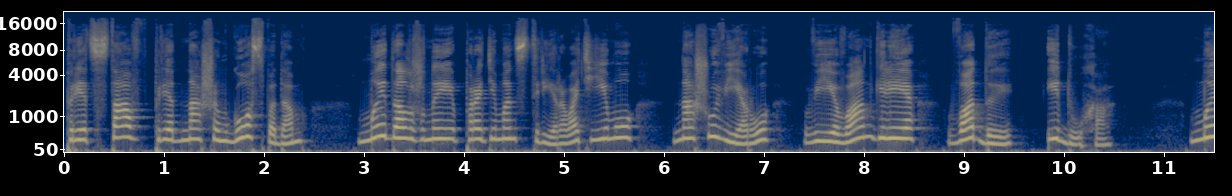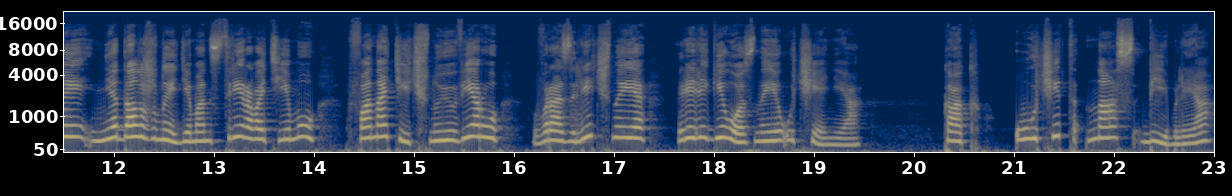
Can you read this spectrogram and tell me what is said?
представ пред нашим Господом, мы должны продемонстрировать Ему нашу веру в Евангелие воды и духа. Мы не должны демонстрировать Ему – фанатичную веру в различные религиозные учения, как учит нас Библия,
